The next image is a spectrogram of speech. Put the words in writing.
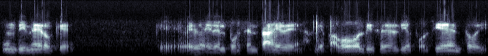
un dinero que, que era el porcentaje de, de Favol, dice del 10%, y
